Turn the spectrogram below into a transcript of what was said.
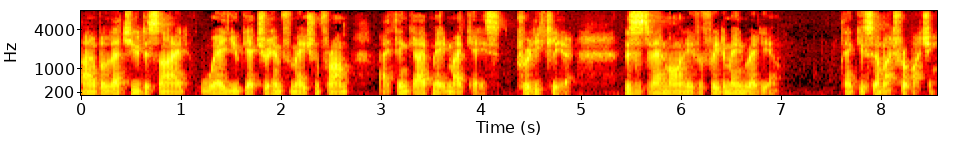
I will let you decide where you get your information from. I think I've made my case pretty clear. This is Stefan Molyneux for Freedomain Radio. Thank you so much for watching.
